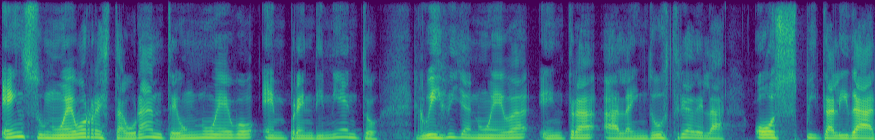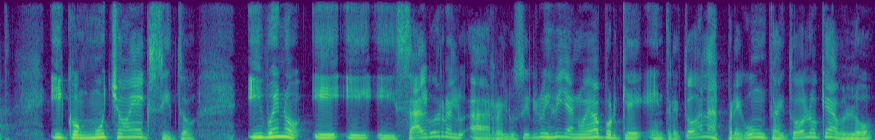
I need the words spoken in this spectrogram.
en su nuevo restaurante, un nuevo emprendimiento. Luis Villanueva entra a la industria de la hospitalidad y con mucho éxito. Y bueno, y, salgo a, relucir Luis Villanueva porque entre todas las preguntas y todo lo que habló,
